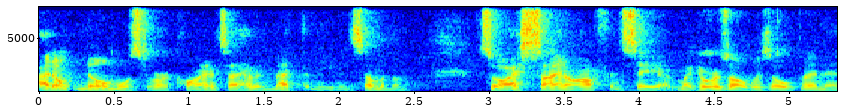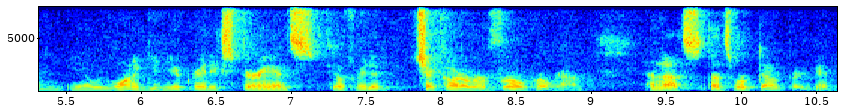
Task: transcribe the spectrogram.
I don't know most of our clients. I haven't met them even some of them. So I sign off and say my door is always open, and you know we want to give you a great experience. Feel free to check out our referral program, and that's that's worked out pretty good.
